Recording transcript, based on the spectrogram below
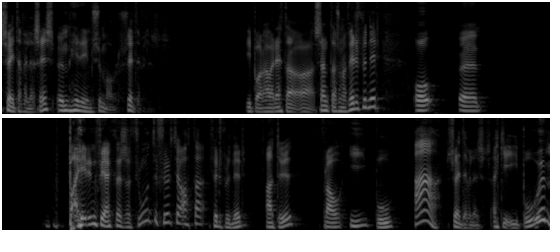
sveitafélagsins um hinn og mál sveitafélagsins Íbúar hafa rétt að senda svona fyrirspurnir og uh, bærin fekk þessar 348 fyrirspurnir aðtöð frá Íbú A sveitafélagsins, ekki Íbú um.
